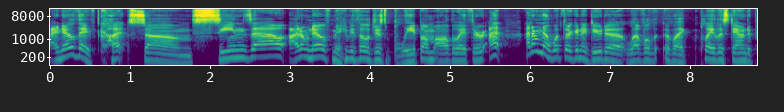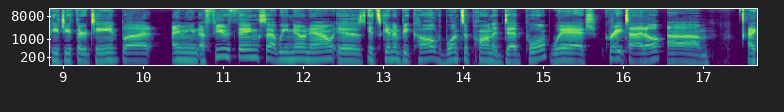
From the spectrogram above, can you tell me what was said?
I know they've cut some scenes out. I don't know if maybe they'll just bleep them all the way through. I, I don't know what they're gonna do to level, like, play this down to PG 13, but I mean, a few things that we know now is it's going to be called Once Upon a Deadpool, which great title. Um, I,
